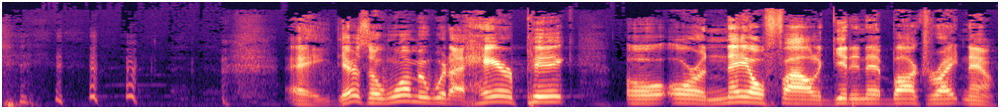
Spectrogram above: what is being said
hey, there's a woman with a hair pick or, or a nail file to get in that box right now.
